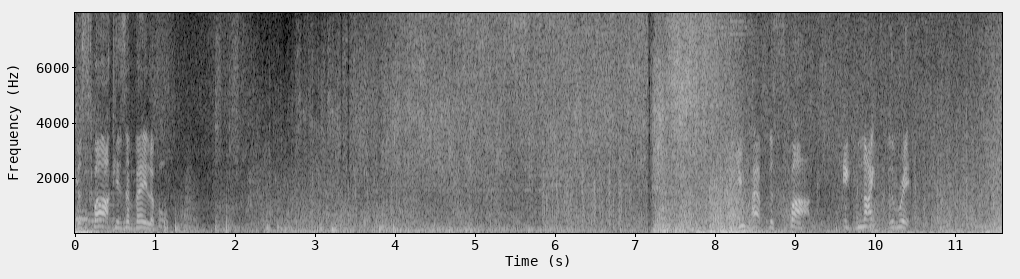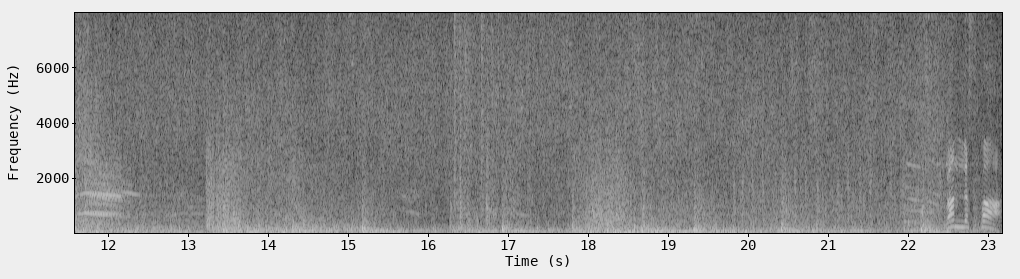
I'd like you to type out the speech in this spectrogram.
The spark is available. You have the spark. Ignite the rift. Run the spark.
